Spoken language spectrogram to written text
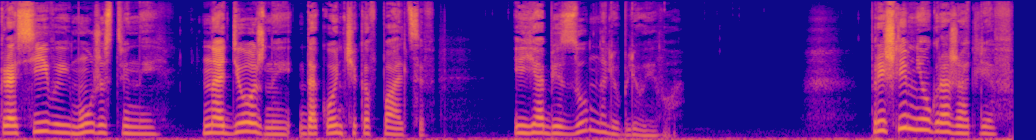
Красивый, мужественный, надежный до кончиков пальцев. И я безумно люблю его. Пришли мне угрожать, Лев.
